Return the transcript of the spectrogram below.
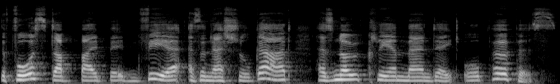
The force, dubbed by Ben Gvir as a National Guard, has no clear mandate or purpose.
